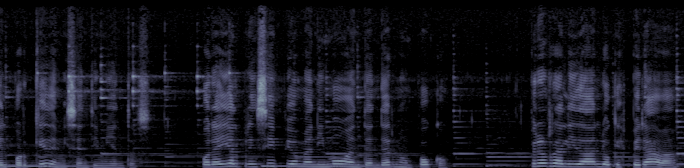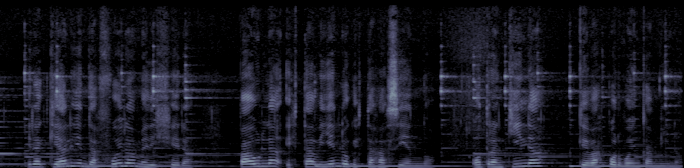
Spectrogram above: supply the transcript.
el porqué de mis sentimientos. Por ahí al principio me animó a entenderme un poco pero en realidad lo que esperaba era que alguien de afuera me dijera, Paula, está bien lo que estás haciendo, o tranquila que vas por buen camino.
